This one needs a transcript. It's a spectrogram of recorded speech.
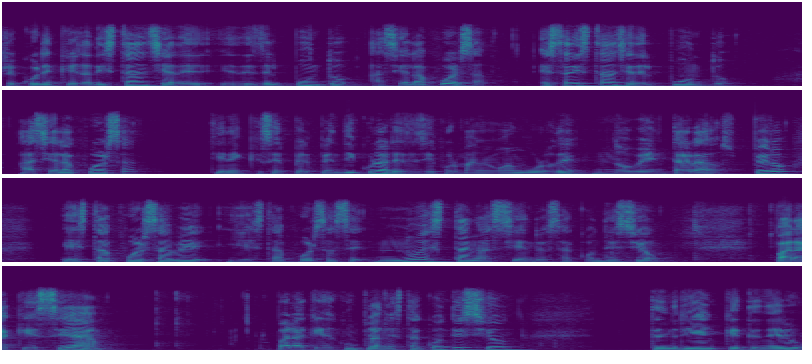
Recuerden que es la distancia desde el punto hacia la fuerza. Esta distancia del punto hacia la fuerza tiene que ser perpendicular, es decir, formar un ángulo de 90 grados. Pero esta fuerza B y esta fuerza C no están haciendo esa condición. Para que sea, para que cumplan esta condición, tendrían que tener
